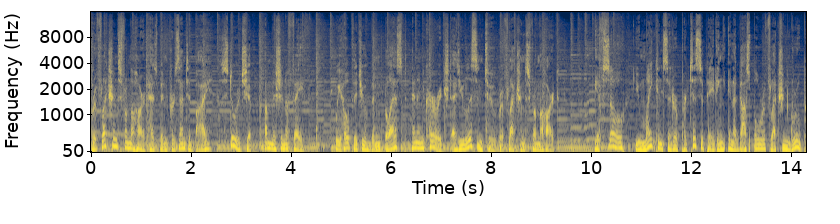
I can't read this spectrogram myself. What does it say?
Reflections from the Heart has been presented by Stewardship, a Mission of Faith. We hope that you've been blessed and encouraged as you listen to Reflections from the Heart. If so, you might consider participating in a gospel reflection group.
